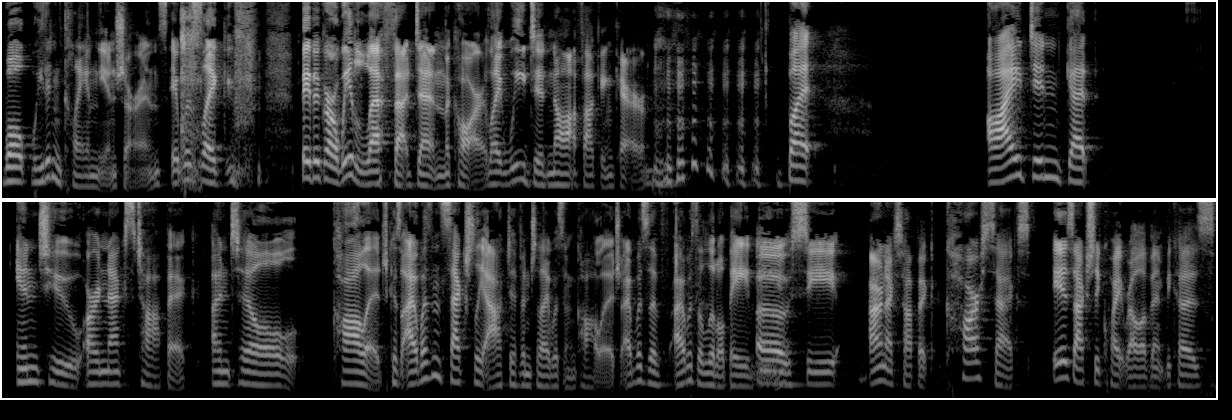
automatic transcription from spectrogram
well, we didn't claim the insurance. It was like, baby girl, we left that dent in the car. Like, we did not fucking care. but I didn't get into our next topic until college because I wasn't sexually active until I was in college. I was a I was a little baby. Oh, see, our next topic, car sex, is actually quite relevant because,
